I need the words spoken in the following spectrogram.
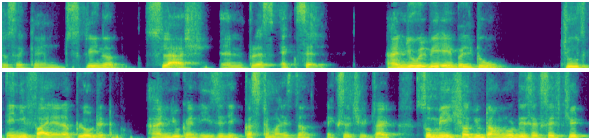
a second, screener slash and press Excel. And you will be able to choose any file and upload it and you can easily customize the Excel sheet, right? So make sure you download this Excel sheet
